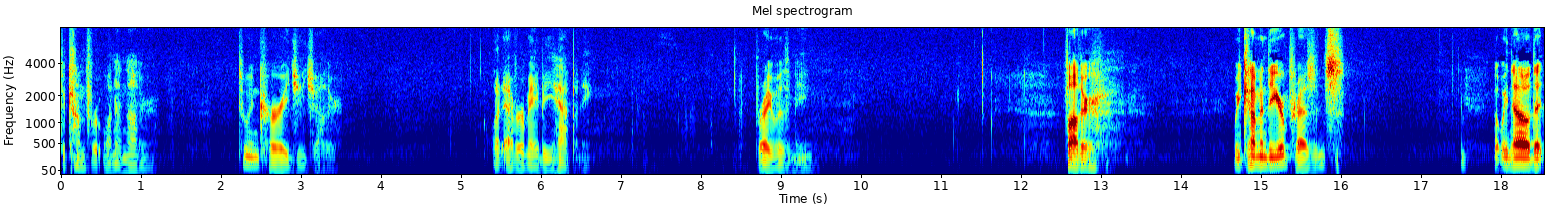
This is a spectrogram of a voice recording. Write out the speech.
to comfort one another, to encourage each other, whatever may be happening. Pray with me. Father, we come into your presence but we know that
